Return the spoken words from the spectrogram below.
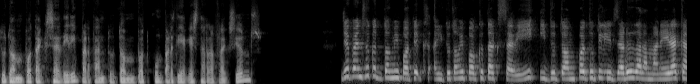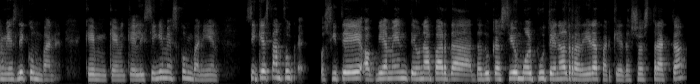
tothom pot accedir-hi, per tant, tothom pot compartir aquestes reflexions? Jo penso que tothom hi pot, i tothom hi pot accedir i tothom pot utilitzar-ho de la manera que més li conven, que, que, que li sigui més convenient. Sí que està enfocat, o sigui, té, òbviament, té una part d'educació de, molt potent al darrere, perquè d'això es tracta,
